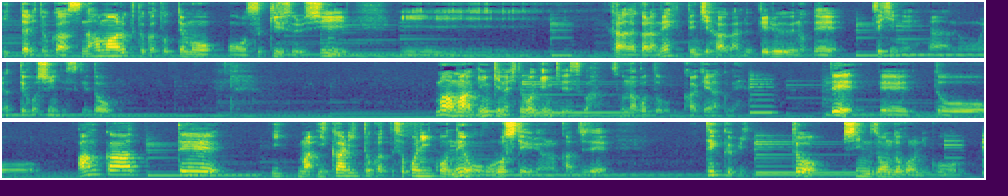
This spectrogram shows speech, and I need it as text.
行ったりとか砂浜歩くとかとってもすっきりするし体からね電磁波が抜けるので是非ねあのやってほしいんですけどまあまあ元気な人は元気ですわ。そんなこと関係なくね。でえー、っとアンカーってまあ、怒りとかってそこにこう根を下ろしているような感じで手首と心臓のところにこう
